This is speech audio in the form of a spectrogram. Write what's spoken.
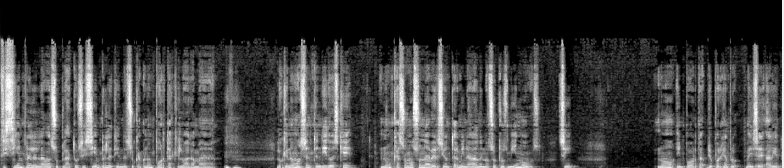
si siempre le lava su plato, si siempre le tiende su cama, no importa que lo haga mal. Lo que no hemos entendido es que nunca somos una versión terminada de nosotros mismos, ¿sí? No importa. Yo, por ejemplo, me dice alguien,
